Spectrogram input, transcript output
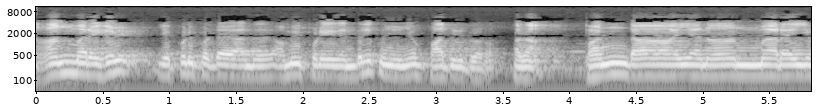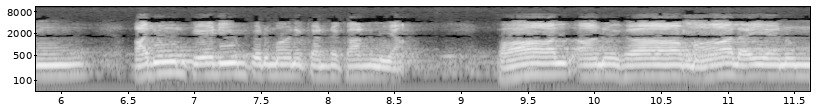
நான்மறைகள் எப்படிப்பட்ட அந்த அமைப்புடையது என்பதை கொஞ்சம் கொஞ்சம் பார்த்துக்கிட்டு வரும். அதான் பண்டாய நான்மறையும் அதுவும் தேடியும் பெருமானை கண்ட காணலையாம் பால் அணுகா மாலயனும்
